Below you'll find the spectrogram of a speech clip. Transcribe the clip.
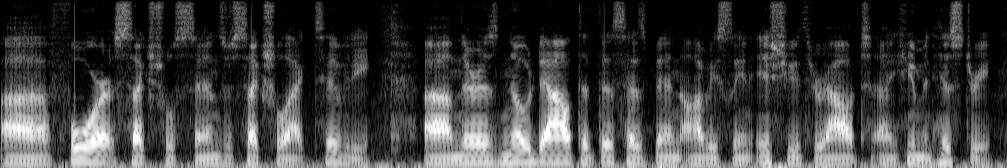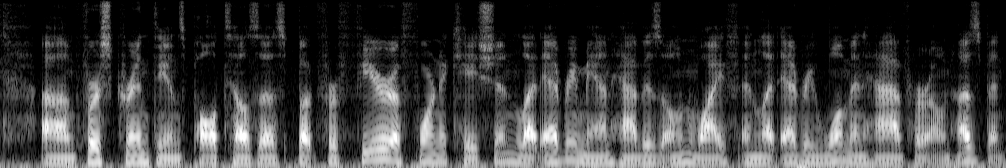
uh, for sexual sins or sexual activity. Um, there is no doubt that this has been obviously an issue throughout uh, human history. Um, 1 Corinthians, Paul tells us, But for fear of fornication, let every man have his own wife, and let every woman have her own husband.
